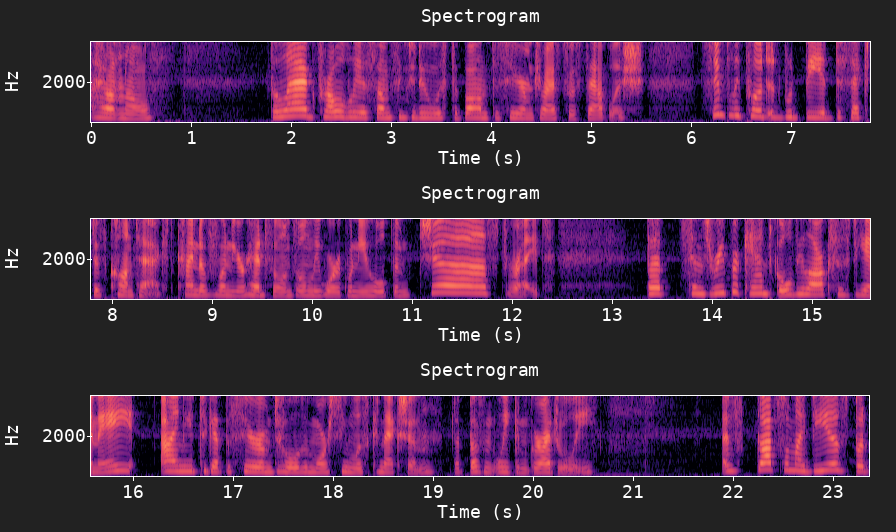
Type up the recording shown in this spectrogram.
I don't know. The lag probably has something to do with the bond the serum tries to establish. Simply put, it would be a defective contact, kind of when your headphones only work when you hold them just right. But since Reaper can't Goldilocks his DNA, I need to get the serum to hold a more seamless connection that doesn't weaken gradually. I've got some ideas, but,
